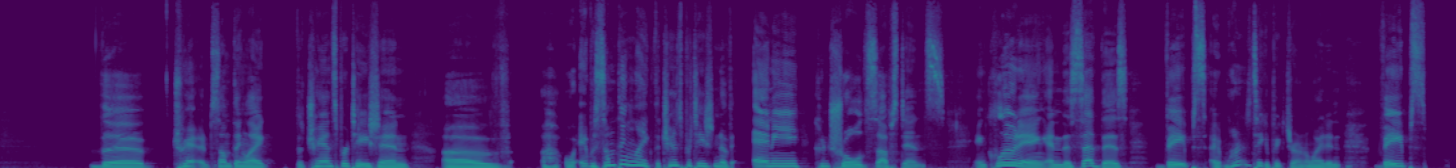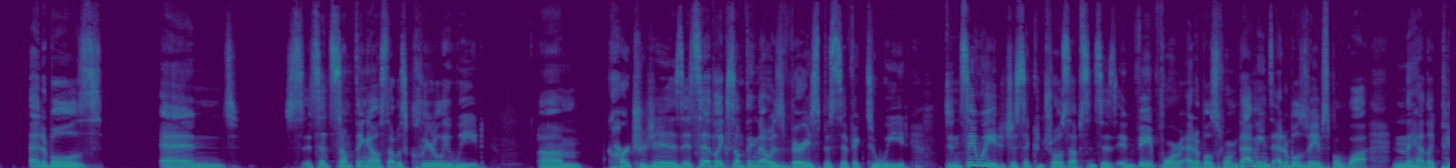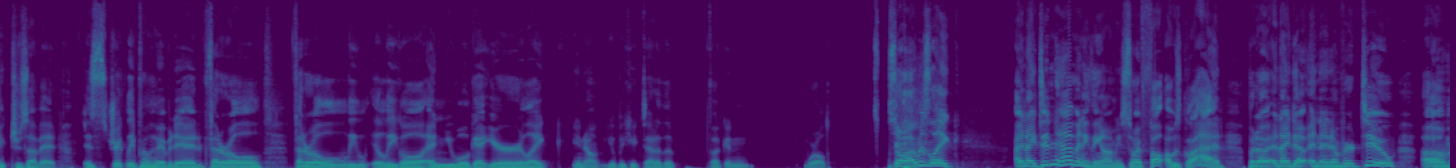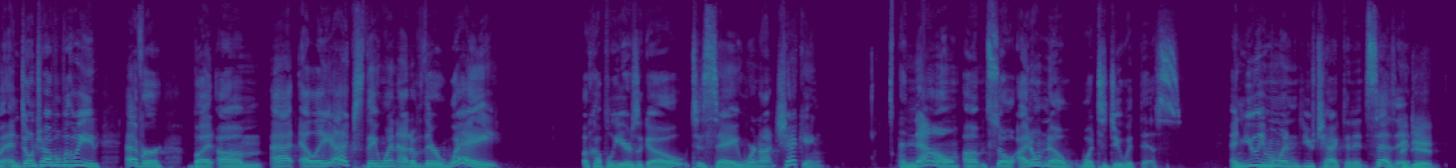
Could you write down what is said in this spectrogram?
the tra- something like the transportation of uh, or it was something like the transportation of any controlled substance including and this said this vapes i wanted to take a picture i don't know why i didn't vapes edibles and it said something else that was clearly weed. Um cartridges. It said like something that was very specific to weed. Didn't say weed it just said controlled substances in vape form edibles form. That means edibles vapes blah blah, blah. and they had like pictures of it. It's strictly prohibited federal federally illegal and you will get your like you know you'll be kicked out of the fucking world. So i was like and I didn't have anything on me, so I felt I was glad. But I, and I don't- and I never do. Um, and don't travel with weed ever. But um, at LAX, they went out of their way a couple years ago to say we're not checking. And now, um, so I don't know what to do with this. And you even when you checked, and it says it, I did.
